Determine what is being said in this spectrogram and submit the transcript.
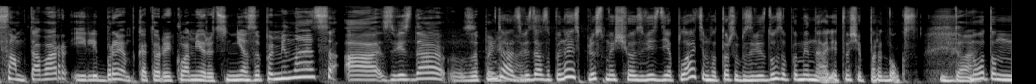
сам товар или бренд, который рекламируется, не запоминается, а звезда запоминается. Да, звезда запоминается, плюс мы еще звезде платим за то, чтобы звезду запоминали. Это вообще парадокс. Да. Но вот он,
